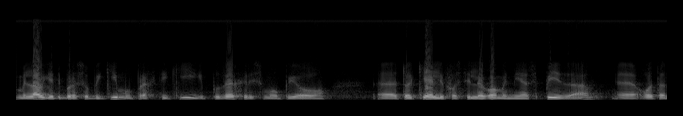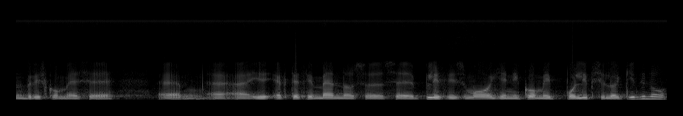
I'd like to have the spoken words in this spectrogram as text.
μιλάω για την προσωπική μου πρακτική που δεν χρησιμοποιώ ε, το κέλυφο στη λεγόμενη ασπίδα ε, όταν βρίσκομαι σε, ε, εκτεθειμένος σε πληθυσμό γενικό με πολύ ψηλό κίνδυνο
